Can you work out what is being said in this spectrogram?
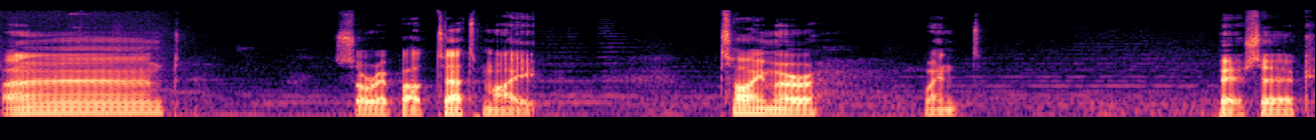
And... Sorry about that, my timer went berserk.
